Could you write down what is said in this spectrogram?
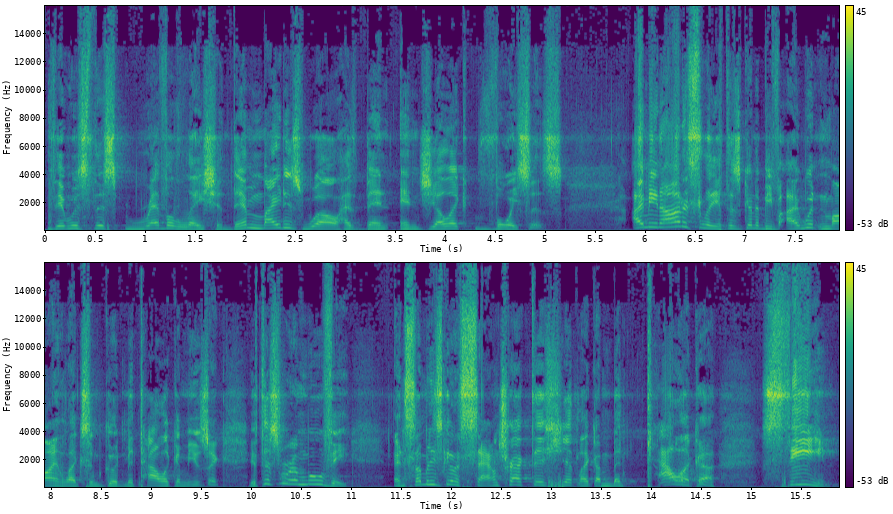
There was this revelation. There might as well have been angelic voices. I mean, honestly, if there's going to be, I wouldn't mind like some good Metallica music. If this were a movie and somebody's going to soundtrack this shit like a Metallica scene,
